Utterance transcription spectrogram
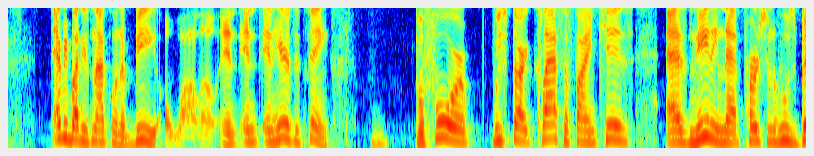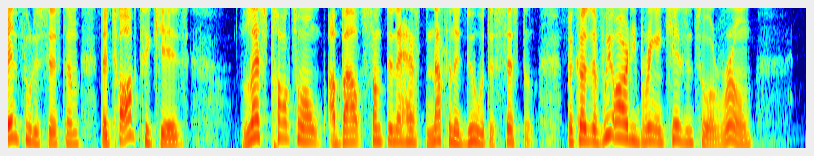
everybody's not going to be a Wallo. And and and here's the thing: before we start classifying kids as needing that person who's been through the system to talk to kids, let's talk to them about something that has nothing to do with the system. Because if we already bringing kids into a room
